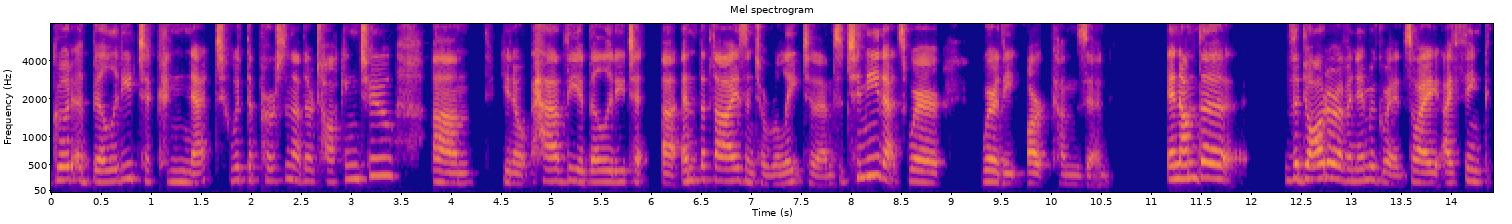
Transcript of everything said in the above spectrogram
good ability to connect with the person that they're talking to um, you know have the ability to uh, empathize and to relate to them. So to me that's where where the art comes in. And i'm the the daughter of an immigrant so i i think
